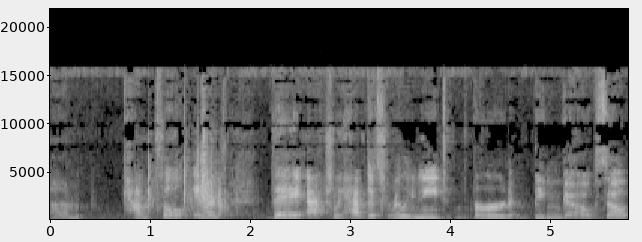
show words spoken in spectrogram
um, Council and they actually have this really neat bird bingo. So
